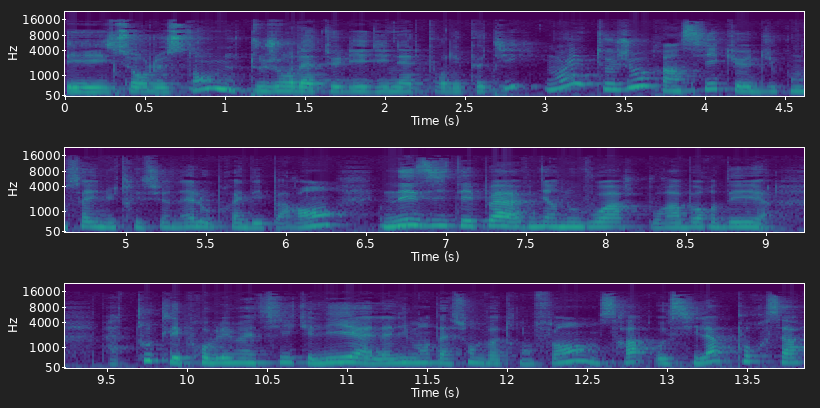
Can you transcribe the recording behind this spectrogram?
Et sur le stand, toujours l'atelier dinette pour les petits? Oui, toujours, ainsi que du conseil nutritionnel auprès des parents. N'hésitez pas à venir nous voir pour aborder bah, toutes les problématiques liées à l'alimentation de votre enfant. On sera aussi là pour ça.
